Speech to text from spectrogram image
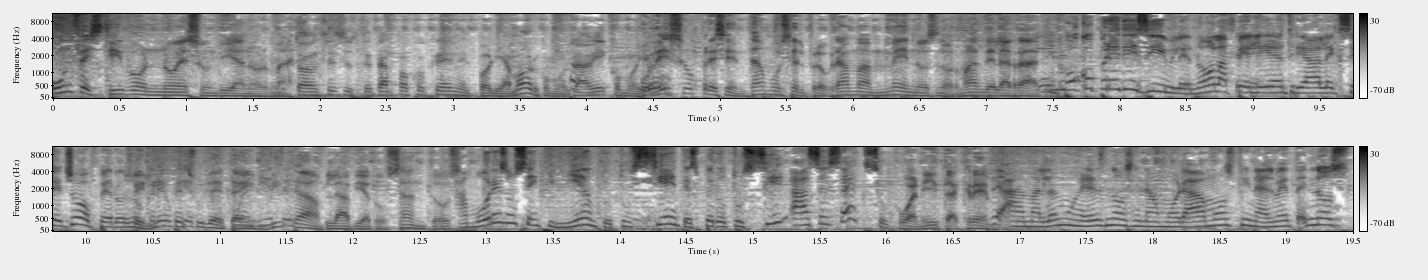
Un festivo no es un día normal. Entonces usted tampoco cree en el poliamor, como Gaby, como yo. Por eso presentamos el programa menos normal de la Un radio. poco predecible, ¿no? La pelea entre Alex y yo, pero yo creo Felipe que... Zuleta invita a Flavia Dos Santos, Amor es un sentimiento, tú sientes, pero tú sí haces sexo. Juanita Creme, Además, las mujeres nos enamoramos finalmente, nos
